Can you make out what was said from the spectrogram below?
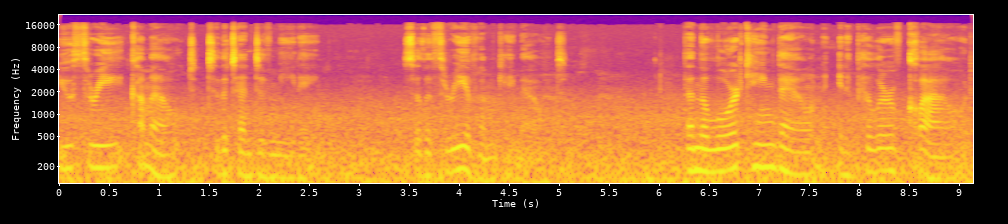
You three come out to the tent of meeting. So the three of them came out. Then the Lord came down in a pillar of cloud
